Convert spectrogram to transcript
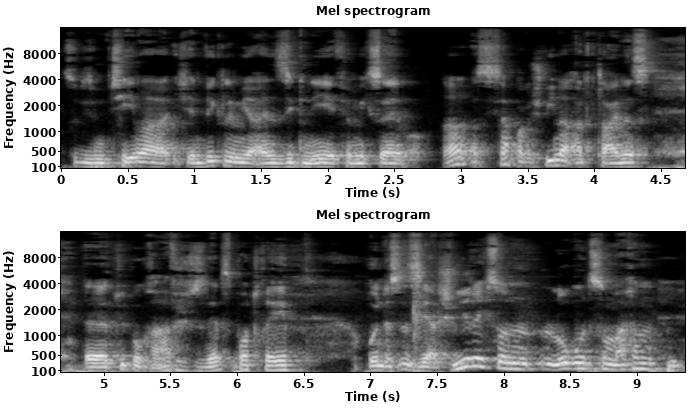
zu diesem Thema, ich entwickle mir ein Signet für mich selber. Das ist ja praktisch wie eine Art kleines äh, typografisches Selbstporträt. Und es ist sehr schwierig, so ein Logo zu machen.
